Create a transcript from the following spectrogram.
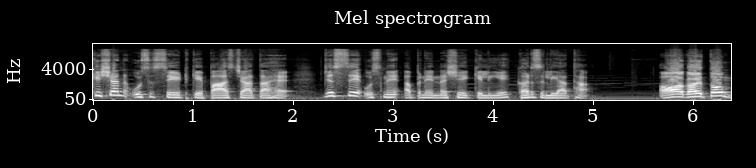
किशन उस सेठ के पास जाता है जिससे उसने अपने नशे के लिए कर्ज लिया था। आ गए तुम।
